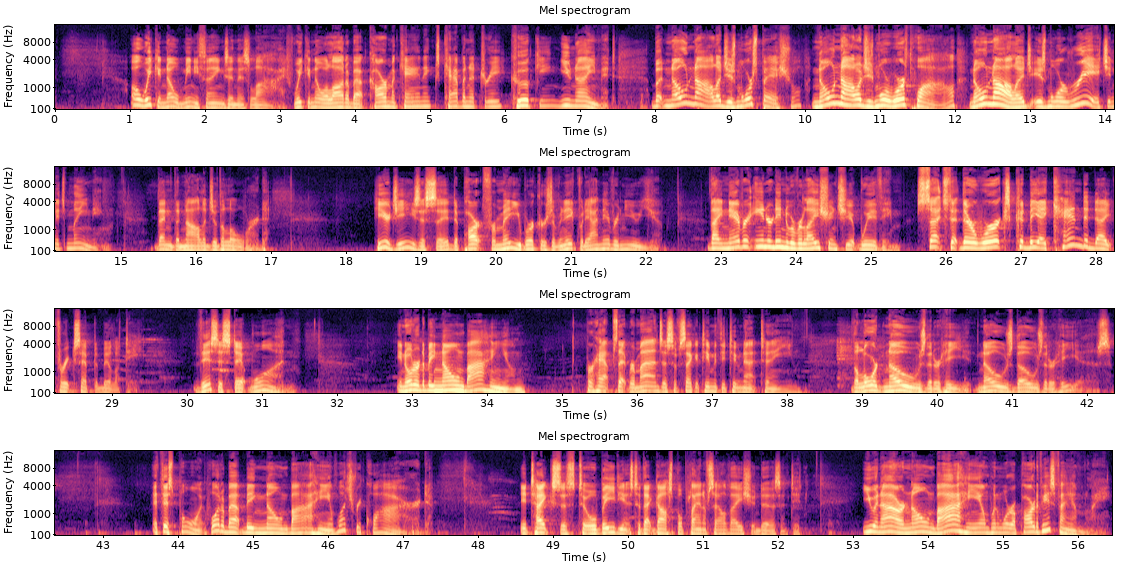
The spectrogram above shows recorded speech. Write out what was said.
Oh, we can know many things in this life. We can know a lot about car mechanics, cabinetry, cooking, you name it. But no knowledge is more special, no knowledge is more worthwhile, no knowledge is more rich in its meaning than the knowledge of the Lord. Here Jesus said, Depart from me, you workers of iniquity, I never knew you. They never entered into a relationship with Him such that their works could be a candidate for acceptability. This is step one. In order to be known by Him, Perhaps that reminds us of 2 Timothy 2:19. The Lord knows that are he knows those that are his. At this point, what about being known by him? What's required? It takes us to obedience to that gospel plan of salvation, doesn't it? You and I are known by him when we're a part of his family.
